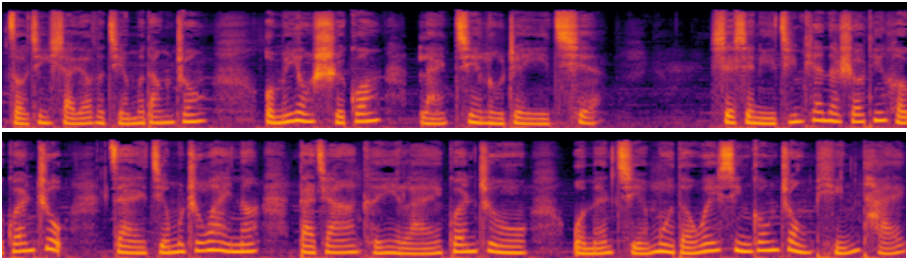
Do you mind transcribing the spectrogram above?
走进小妖的节目当中，我们用时光来记录这一切。谢谢你今天的收听和关注。在节目之外呢，大家可以来关注我们节目的微信公众平台，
